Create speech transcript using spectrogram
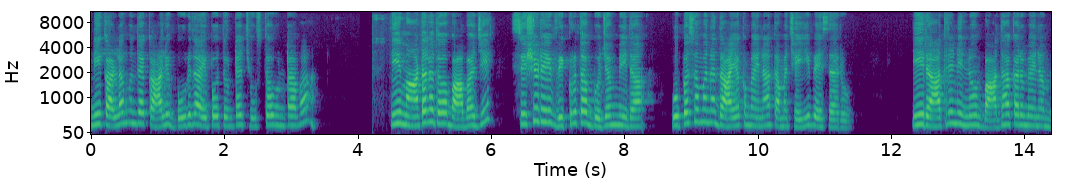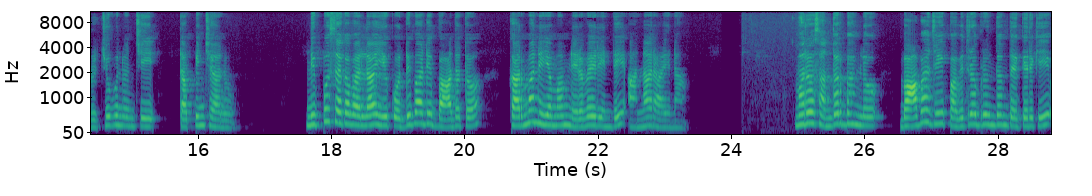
నీ కళ్ళ ముందే కాలి బూడిద అయిపోతుంటే చూస్తూ ఉంటావా? ఈ మాటలతో బాబాజీ శిష్యుడి వికృత భుజం మీద ఉపశమనదాయకమైన తమ చెయ్యి వేశారు. ఈ రాత్రి నిన్ను బాధాకరమైన మృత్యువు నుంచి తప్పించాను. నిప్పు సెగ వల్ల ఈ కొద్దిపాటి బాధతో కర్మ నియమం నెరవేరింది అన్నారాయన. మరో సందర్భంలో బాబాజీ పవిత్ర బృందం దగ్గరికి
